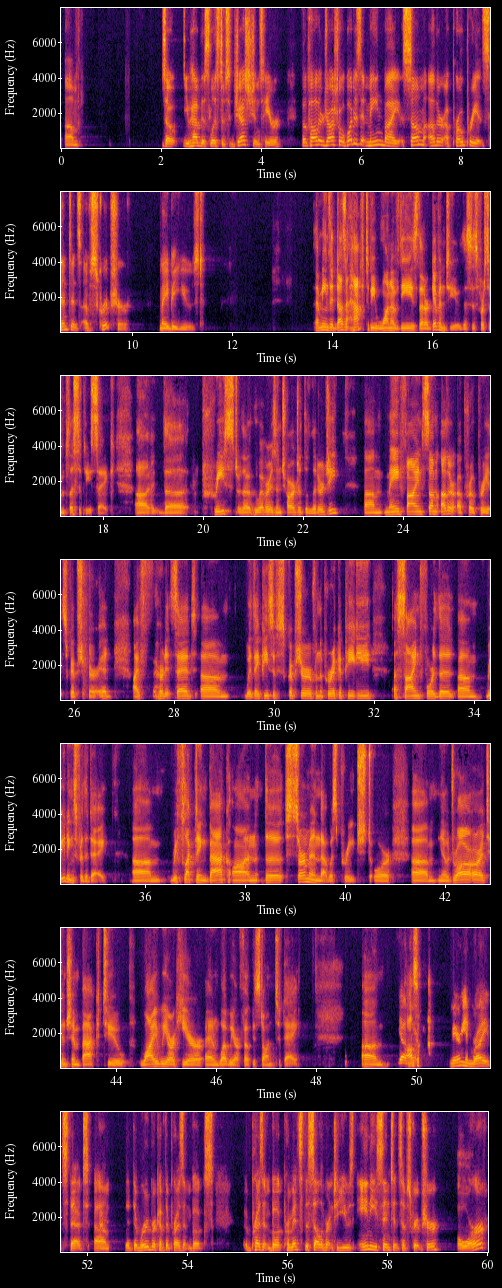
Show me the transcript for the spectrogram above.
Um, so you have this list of suggestions here, but Father Joshua, what does it mean by some other appropriate sentence of scripture may be used? that means it doesn't have to be one of these that are given to you. This is for simplicity's sake. Uh, the priest or the, whoever is in charge of the liturgy um, may find some other appropriate scripture. And I've heard it said um, with a piece of scripture from the pericope assigned for the um, readings for the day um, reflecting back on the sermon that was preached, or um, you know, draw our attention back to why we are here and what we are focused on today. Um, yeah. Also, Marion writes that um, that the rubric of the present books present book permits the celebrant to use any sentence of scripture or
